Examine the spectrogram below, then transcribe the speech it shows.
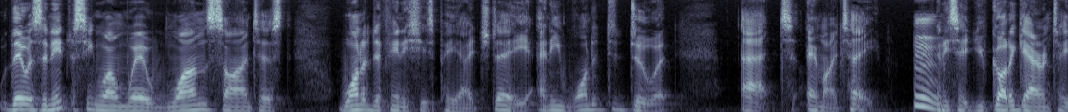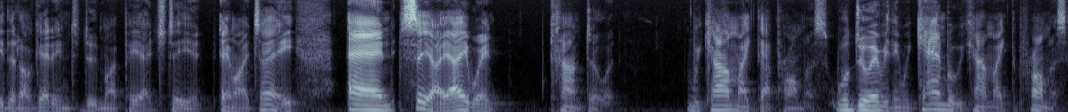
There was an interesting one where one scientist wanted to finish his PhD and he wanted to do it at MIT. Mm. And he said, "You've got to guarantee that I'll get in to do my PhD at MIT." And CIA went, "Can't do it." We can't make that promise. We'll do everything we can, but we can't make the promise.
